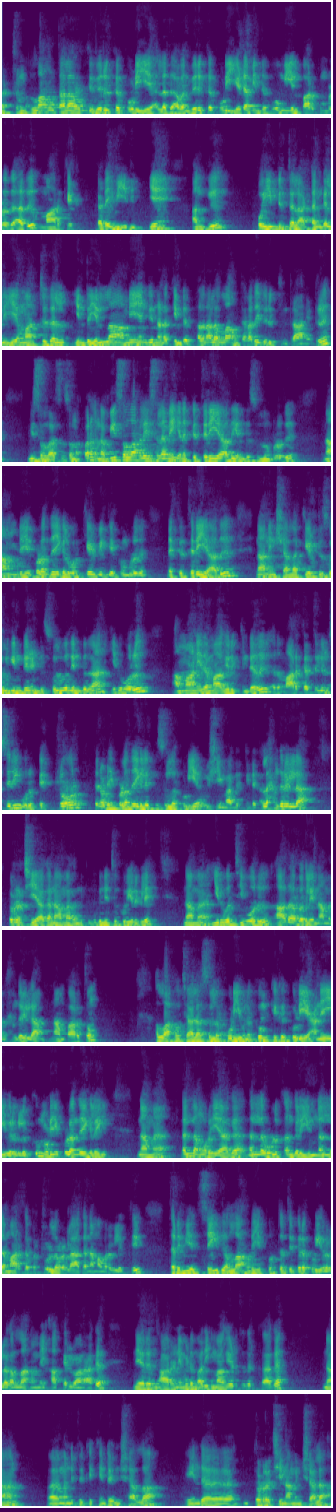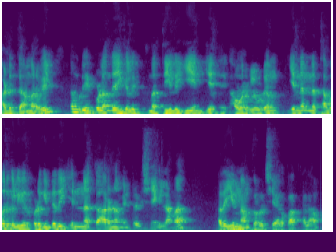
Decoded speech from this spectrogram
மற்றும் அல்லாஹு தாலாவுக்கு வெறுக்கக்கூடிய அல்லது அவன் வெறுக்கக்கூடிய இடம் இந்த பூமியில் பார்க்கும் பொழுது அது மார்க்கெட் கடை வீதி ஏன்? அங்கு பொய் பித்தலாட்டங்கள் ஏமாற்றுதல் இந்த எல்லாமே அங்கு நடக்கின்றது. அதனால அல்லாஹு அதை வெறுக்கின்றான் என்று நபி சொல்லாசு சொன்னார். பாருங்க நபி சொல்லாஹ் அலி இஸ்லாமே எனக்கு தெரியாது என்று சொல்லும் பொழுது நாம் நம்முடைய குழந்தைகள் ஒரு கேள்வி கேட்கும் பொழுது எனக்கு தெரியாது நான் இன்ஷால்லா கேட்டு சொல்கின்றேன் என்று சொல்வது என்பதுதான் இது ஒரு அமானிதமாக இருக்கின்றது. அது மார்க்கத்திலும் சரி ஒரு பெற்றோர் தன்னுடைய குழந்தைகளுக்கு சொல்லக்கூடிய விஷயமாக இருக்கின்றது. அலமதுல்லா தொடர்ச்சியாக நாம கூறியவர்களே நாம இருபத்தி ஒரு ஆதாபங்களை நாம் அலமதுல்லா நாம் பார்த்தோம். அல்லாஹு சாலா சொல்லக்கூடியவனுக்கும் கேட்கக்கூடிய அனைவர்களுக்கும் நம்முடைய குழந்தைகளை நாம நல்ல முறையாக நல்ல ஒழுக்கங்களையும் நல்ல மார்க்கப்பட்டுள்ளவர்களாக நாம் அவர்களுக்கு தருவிய செய்து அல்லாஹுடைய பொருத்தத்தை பெறக்கூடியவர்களாக அல்லாஹ் நம்மை ஆக்கிடுவானாக நேரம் ஆறு நிமிடம் அதிகமாக எடுத்ததற்காக நான் மன்னிப்பு கேட்கின்றேன் இன்ஷா அல்லாஹ். இந்த தொடர்ச்சி நாம் இன்ஷால்லா அடுத்த அமர்வில் நம்முடைய குழந்தைகளுக்கு மத்தியில் ஏன் அவர்களுடன் என்னென்ன தவறுகள் ஏற்படுகின்றது என்ன காரணம் என்ற விஷயங்கள் நாம அதையும் நாம் தொடர்ச்சியாக பார்க்கலாம்.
